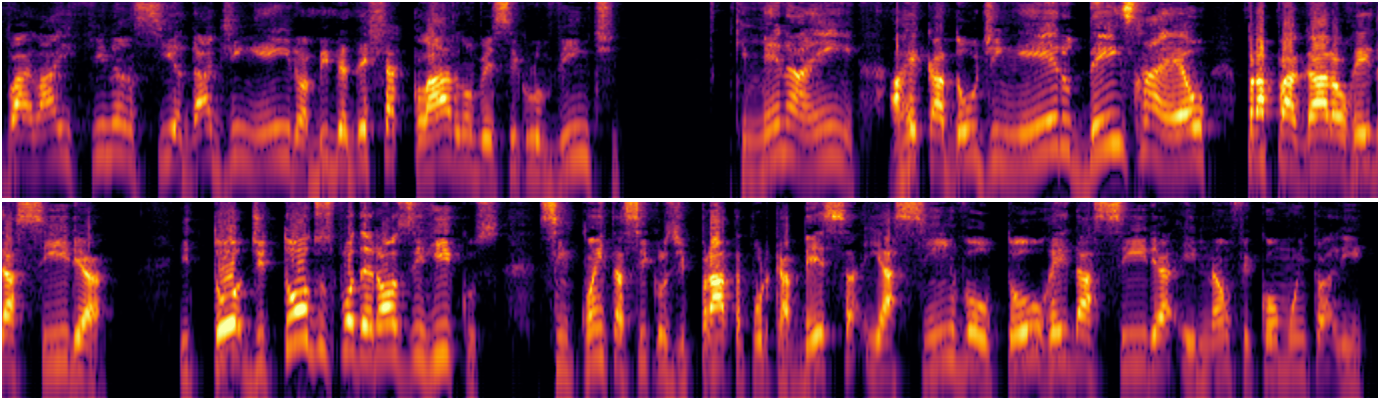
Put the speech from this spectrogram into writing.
vai lá e financia, dá dinheiro. A Bíblia deixa claro no versículo 20 que Menahem arrecadou dinheiro de Israel para pagar ao rei da Síria. E to, de todos os poderosos e ricos, 50 ciclos de prata por cabeça, e assim voltou o rei da Síria e não ficou muito ali.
